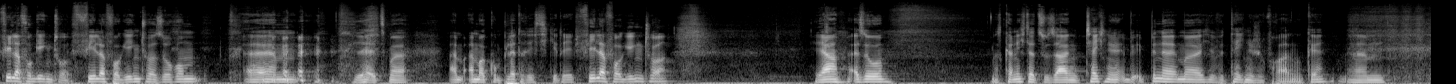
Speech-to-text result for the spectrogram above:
Fehler vor Gegentor. Fehler vor Gegentor, so rum. Ähm, ja, jetzt mal ein, einmal komplett richtig gedreht. Fehler vor Gegentor. Ja, also, was kann ich dazu sagen? Techni ich bin ja immer hier für technische Fragen, okay? Ähm, äh,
